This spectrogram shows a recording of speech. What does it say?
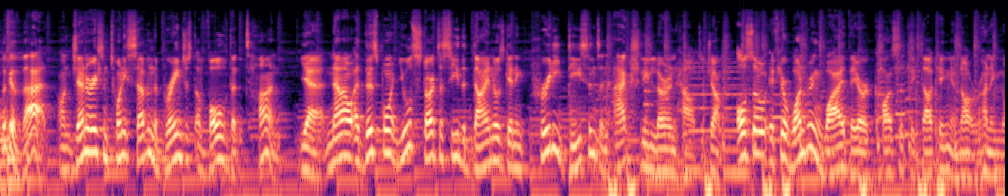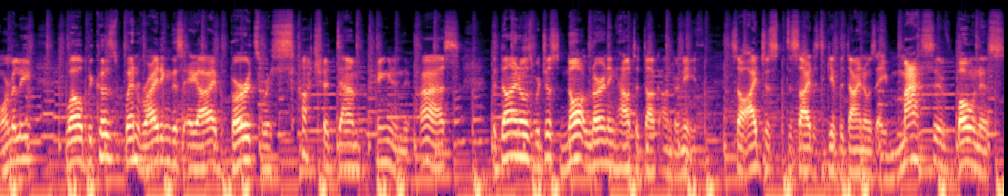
Look at that. On generation 27, the brain just evolved a ton. Yeah, now at this point, you'll start to see the dinos getting pretty decent and actually learn how to jump. Also, if you're wondering why they are constantly ducking and not running normally, well, because when writing this AI, birds were such a damn pain in the ass the dinos were just not learning how to duck underneath. So I just decided to give the dinos a massive bonus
